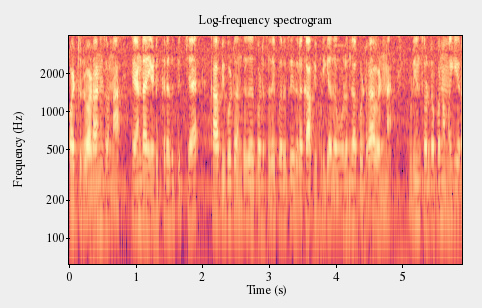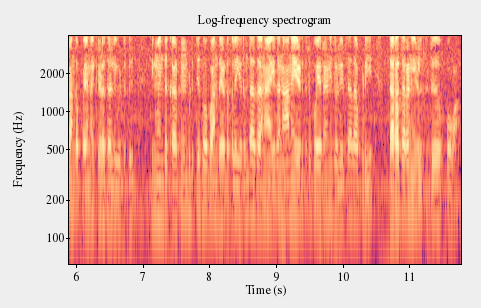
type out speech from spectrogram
போட்டுட்டு வாடான்னு சொன்னால் ஏன்டா எடுக்கிறது பிச்சை? காப்பி போட்டு வந்து கொடுத்ததே பெருசு இதில் காப்பி பிடிக்காத ஒழுங்காக கொடுறா வெண்ண? அப்படின்னு சொல்கிறப்போ நம்ம ஹீரோ அந்த பையனை கீழே தள்ளி விட்டுட்டு இனிமேல் இந்த கடன் பிடிச்ச சோபா அந்த இடத்துல இருந்தால் தானே இதை நானே எடுத்துகிட்டு போயிடறேன்னு சொல்லிட்டு அதை அப்படி தர தரன்னு இழுத்துட்டு போவான்.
